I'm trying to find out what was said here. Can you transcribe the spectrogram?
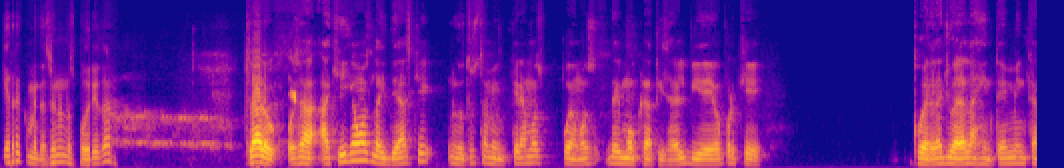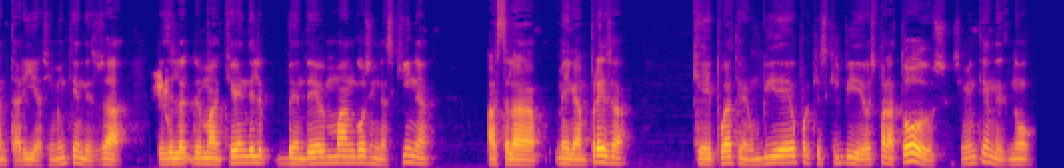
¿Qué recomendaciones nos podría dar? Claro, o sea, aquí digamos la idea es que nosotros también queremos, podemos democratizar el video porque poder ayudar a la gente me encantaría, ¿sí me entiendes? O sea, desde el man que vende, vende mangos en la esquina hasta la mega empresa que pueda tener un video porque es que el video es para todos, ¿sí me entiendes? No.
